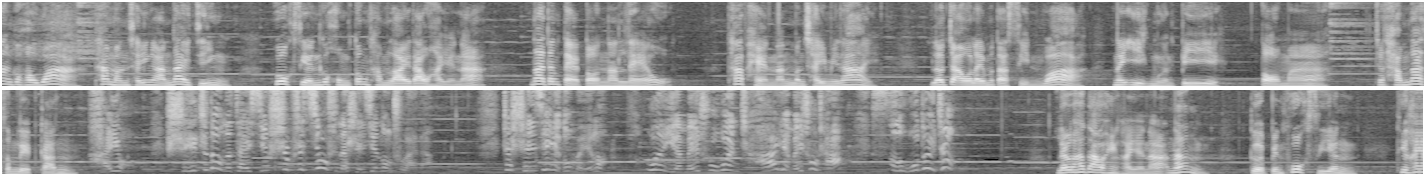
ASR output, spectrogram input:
นั่นก็เพราะว่าถ้ามันใช้งานได้จริง พวกเซียนก็คงต้องทำลายดาวหายนะ ได้ตั้งแต่ตอนนั้นแล้ว ถ้าแผนนั้นมันใช้ไม่ได้ แล้วจะเอาอะไรมาตัดสินว่าในอีกหมื่นปีต่อมา จะทำได้สำเร็จกัน 没处问，查也没处查，死无对证。 แล้วถ้าดาวแห่งหายนะนั่นเกิดเป็นพวกเซียนที่ให้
